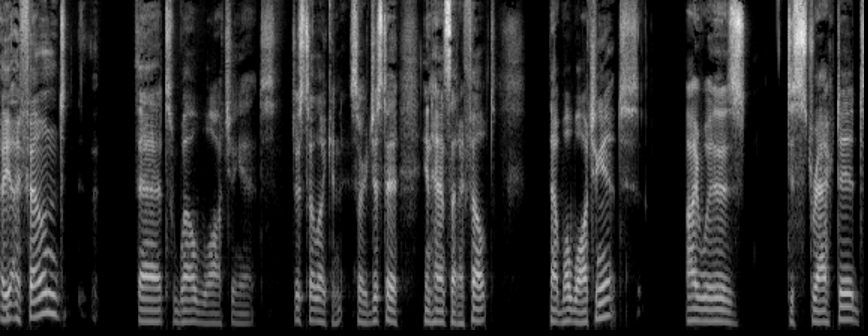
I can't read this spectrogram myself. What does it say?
I, I found that while watching it, just to like, en- sorry, just to enhance that, I felt that while watching it, I was distracted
